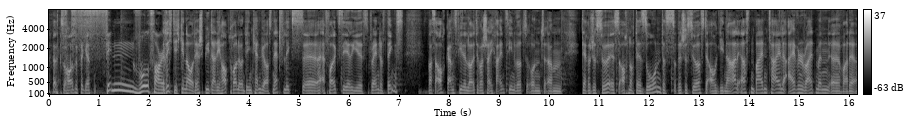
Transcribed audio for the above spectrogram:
zu Hause vergessen. Finn Wolfhard. Richtig, genau, der spielt da die Hauptrolle und den kennen wir aus Netflix äh, Erfolgsserie Stranger Things, was auch ganz viele Leute wahrscheinlich reinziehen wird. Und ähm, der Regisseur ist auch noch der Sohn des Regisseurs der original ersten beiden Teile, Ivan Wright Reitman äh, war der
